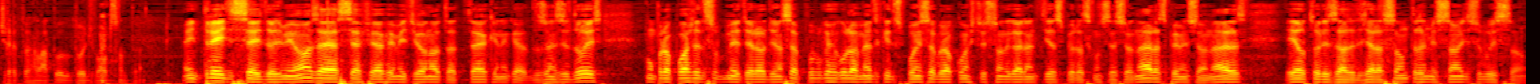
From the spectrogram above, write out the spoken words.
Diretor relator, doutor Edvaldo Santana. Em 3 de 6 de 2011, a SFF emitiu a nota técnica 202 com proposta de submeter à audiência pública o regulamento que dispõe sobre a constituição de garantias pelas concessionárias, permissionárias e autorizadas de geração, transmissão e distribuição.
